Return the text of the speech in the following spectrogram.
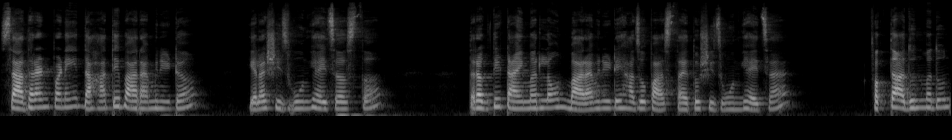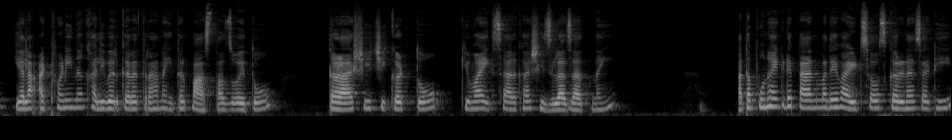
साधारणपणे दहा ते बारा मिनिटं याला शिजवून घ्यायचं असतं. तर अगदी टायमर लावून बारा मिनिटे हा जो पास्ता आहे तो शिजवून घ्यायचा. आहे फक्त अधूनमधून याला आठवणीनं खालीवर करत राहा नाही तर पास्ता जो आहे तो तळाशी चिकटतो किंवा एकसारखा शिजला जात नाही. आता पुन्हा इकडे पॅनमध्ये व्हाईट सॉस करण्यासाठी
